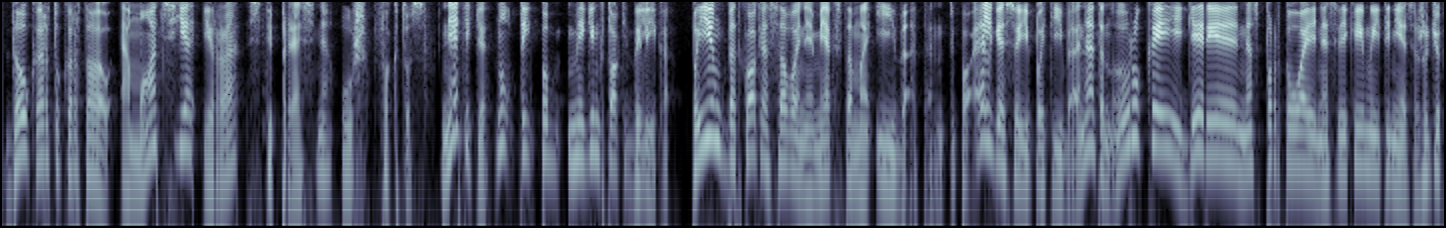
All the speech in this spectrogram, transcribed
Daug kartų kartojau, emocija yra stipresnė už faktus. Netiki? Nu, tai pamėgink tokį dalyką. Paimk bet kokią savo nemėgstamą įdą, ten, tipo, elgesio ypatybę, ne, ten, rūkai, geri, nesportuoji, nesveikai maitiniesi, žodžiu,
